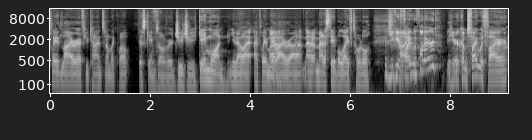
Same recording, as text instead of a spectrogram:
played Lyra a few times, and I'm like, well, this game's over. GG. Game one. You know, I, I play my Yeah. Lyra. I'm at, I'm at a stable life total. Did you get I- fight with fired? Here comes Fight with Fire,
